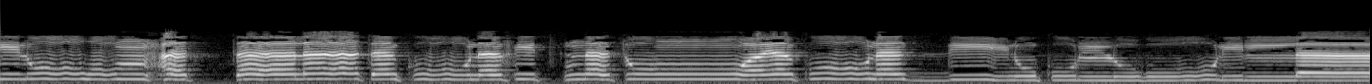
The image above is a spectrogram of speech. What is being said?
وقاتلوهم حتى لا تكون فتنة ويكون الدين كله لله.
